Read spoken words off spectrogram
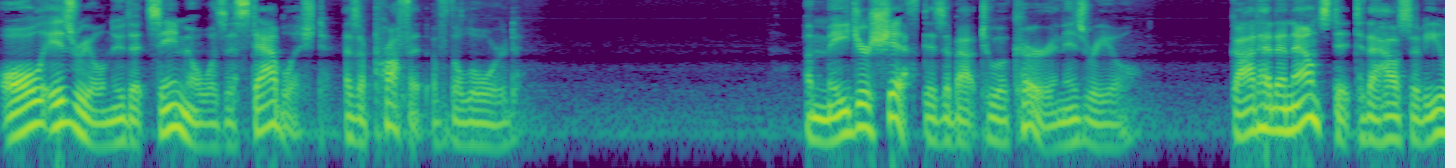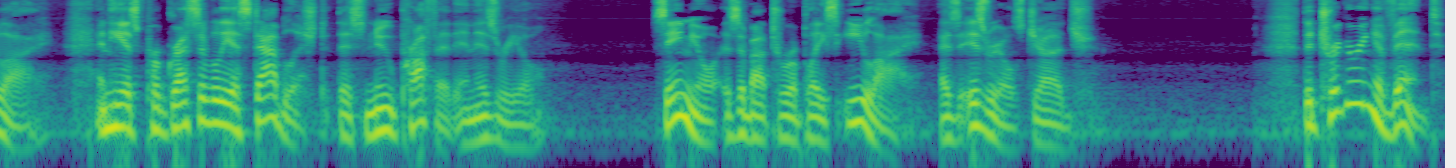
all Israel knew that Samuel was established as a prophet of the Lord. A major shift is about to occur in Israel. God had announced it to the house of Eli, and he has progressively established this new prophet in Israel. Samuel is about to replace Eli as Israel's judge. The triggering event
